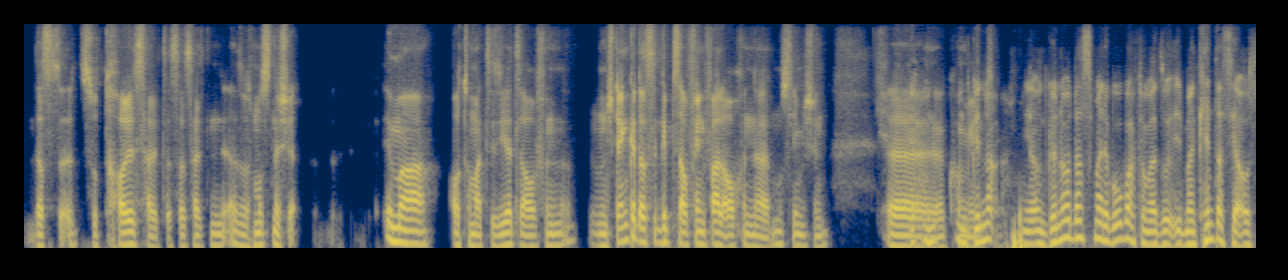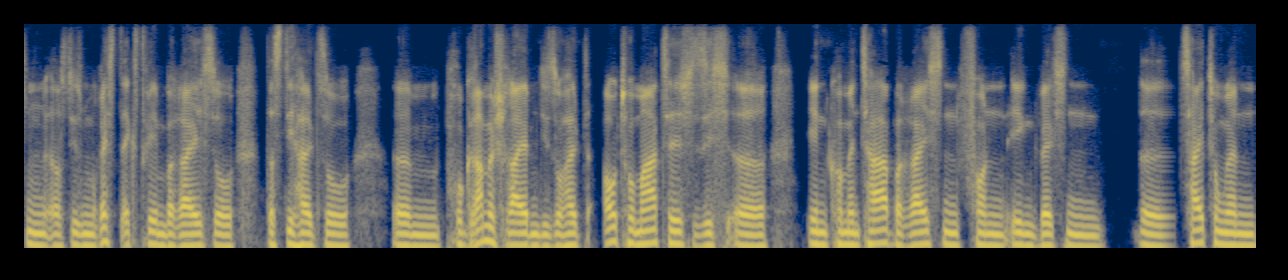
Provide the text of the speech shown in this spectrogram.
das äh, zu Trolls halt, dass das halt, also es muss nicht immer automatisiert laufen. Und ich denke, das gibt es auf jeden Fall auch in der muslimischen äh, ja, und, und, genau, ja, und genau das ist meine Beobachtung. Also man kennt das ja aus, dem, aus diesem rechtsextremen Bereich, so, dass die halt so ähm, Programme schreiben, die so halt automatisch sich äh, in Kommentarbereichen von irgendwelchen äh, Zeitungen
